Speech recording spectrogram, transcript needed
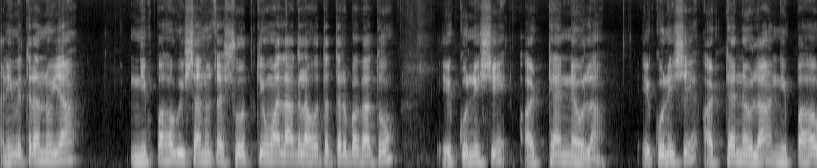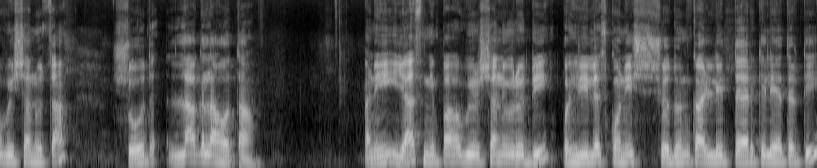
आणि मित्रांनो या निपाह विषाणूचा शोध केव्हा लागला होता तर बघा तो एकोणीसशे अठ्ठ्याण्णवला. एकोणीसशे अठ्ठ्याण्णवला निपाह विषाणूचा शोध लागला होता. आणि याच निपाह विषाणूविरोधी पहिली लस कोणी शोधून काढली तयार केली आहे तर ती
